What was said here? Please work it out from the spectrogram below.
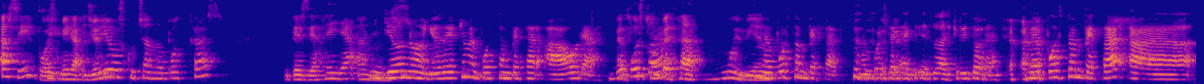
Ah, sí, pues Sí. mira, yo llevo escuchando podcast desde hace ya años. Yo no, yo de hecho me he puesto a empezar ahora. Me he puesto a empezar. Muy bien. Me he puesto a empezar, me he puesto- es la escritora, me he puesto a empezar a...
